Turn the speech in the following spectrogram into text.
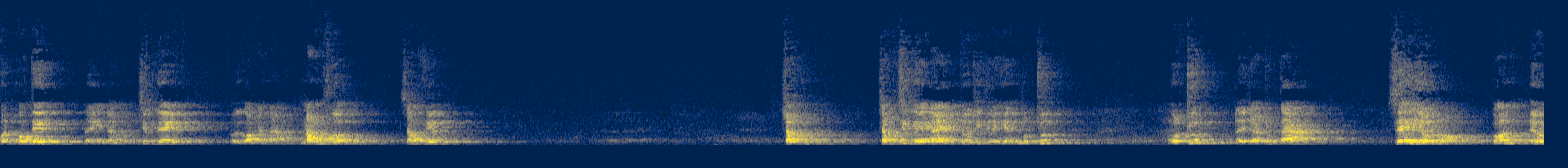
vẫn có tên. Đây là một chiếc ghế, tôi gọi là nông phượng, giáo viên. Trong trong chiếc ghế này tôi chỉ thể hiện một chút một chút để cho chúng ta dễ hiểu nó còn nếu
